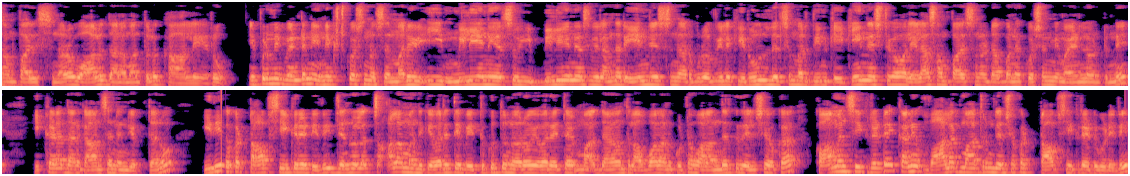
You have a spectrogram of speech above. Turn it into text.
సంపాదిస్తున్నారో వాళ్ళు ధనవంతులు కాలేరు. ఇప్పుడు మీకు వెంటనే నెక్స్ట్ క్వశ్చన్ వస్తుంది. మరి ఈ మిలియనియర్స్ ఈ బిలియనియర్స్ వీళ్ళందరూ ఏం చేస్తున్నారు బ్రో వీళ్ళకి రూల్ తెలుసు. మరి దీనికి ఎగెయినెస్ట్గా వాళ్ళు ఎలా సంపాదిస్తున్నారు డబ్బు అనే క్వశ్చన్ మీ మైండ్లో ఉంటుంది. ఇక్కడ దానికి ఆన్సర్ నేను చెప్తాను. ఇది ఒక టాప్ సీక్రెట్. ఇది జనరల్ చాలా మందికి ఎవరైతే వెతుకుతున్నారో ఎవరైతే ధనవంతులు అవ్వాలనుకుంటున్నారో వాళ్ళందరికీ తెలిసే ఒక కామన్ సీక్రెటే కానీ వాళ్ళకి మాత్రం తెలిసే ఒక టాప్ సీక్రెట్ కూడా ఇది.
